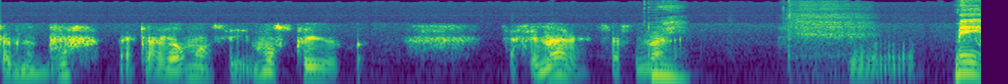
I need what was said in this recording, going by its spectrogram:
ça me bouffe intérieurement. C'est monstrueux. Quoi. Ça fait mal, ça fait mal. oui. Mais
